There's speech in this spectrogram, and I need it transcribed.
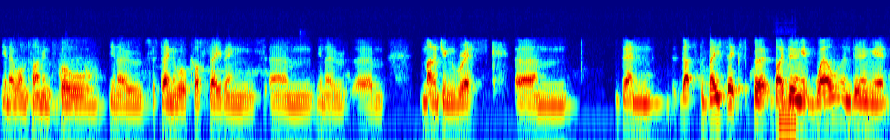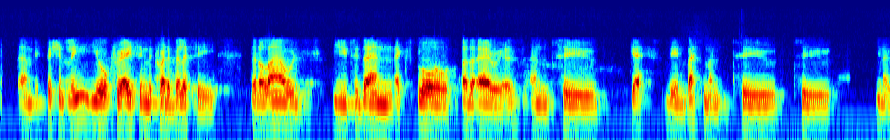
you know, on time in full, you know, sustainable cost savings, um, you know, um, managing risk, um, then that's the basics. But by doing it well and doing it um, efficiently, you're creating the credibility that allows you to then explore other areas and to get the investment to to you know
